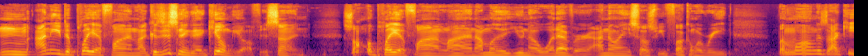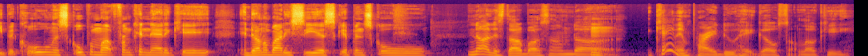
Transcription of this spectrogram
mm, I need to play a fine line because this nigga kill me off his son. So I'm gonna play a fine line. I'm gonna, you know, whatever. I know I ain't supposed to be fucking with Reek, but long as I keep it cool and scoop him up from Connecticut, and don't nobody see us skipping school. No, I just thought about something, dog. Hmm. Kanan probably do hate ghosts on low key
